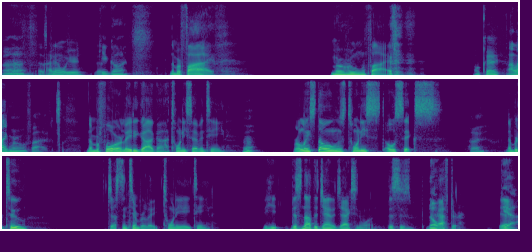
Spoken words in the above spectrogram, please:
Uh-huh. That was kind of weird. Keep going. Number five, Maroon 5. Okay. I like Maroon Five. Number four, Lady Gaga 2017. Huh. Rolling Stones 2006. Okay. Number two, Justin Timberlake 2018. He, this is not the Janet Jackson one. This is No. after. Yeah.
